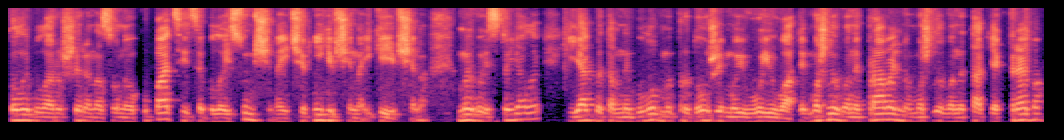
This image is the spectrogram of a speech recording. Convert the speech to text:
Коли була розширена зона окупації, це була і Сумщина, і Чернігівщина, і Київщина. Ми вистояли, і як би там не було, ми продовжуємо і воювати. Можливо, неправильно, можливо, не так як треба,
